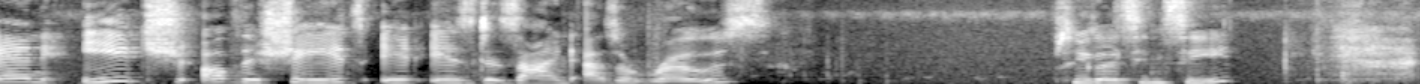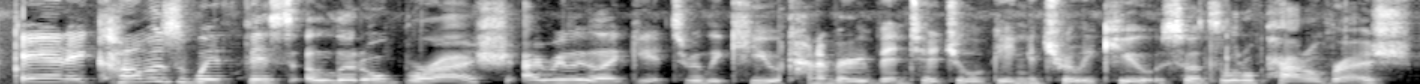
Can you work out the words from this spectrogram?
And each of the shades, it is designed as a rose. So you guys can see. And it comes with this little brush. I really like it. It's really cute. Kind of very vintage looking. It's really cute. So it's a little paddle brush.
